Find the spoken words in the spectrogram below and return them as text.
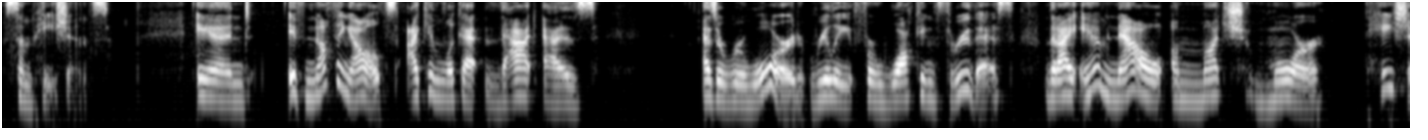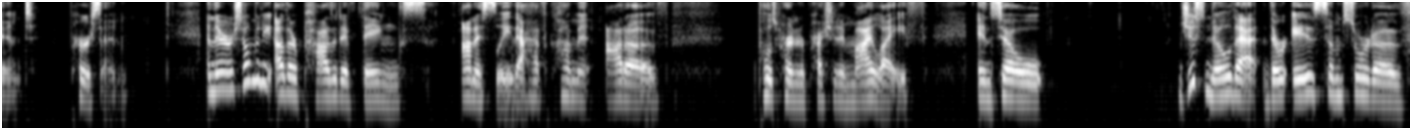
some patience. And if nothing else, I can look at that as as a reward really for walking through this that I am now a much more patient person. And there are so many other positive things, honestly, that have come out of postpartum depression in my life. And so just know that there is some sort of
